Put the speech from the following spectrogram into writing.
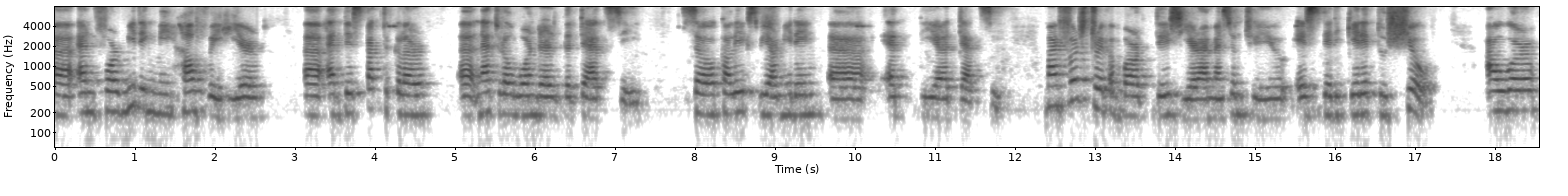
uh, and for meeting me halfway here uh, at this spectacular uh, natural wonder, the Dead Sea. So colleagues, we are meeting at the Dead Sea. My first trip abroad this year, I mentioned to you, is dedicated to show our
